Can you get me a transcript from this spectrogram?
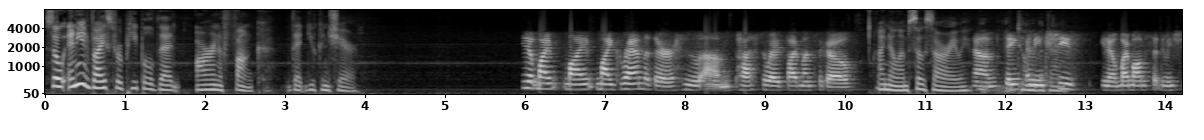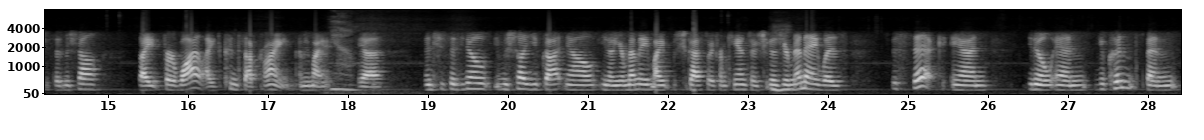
So, any advice for people that are in a funk that you can share? You know, my my my grandmother who um, passed away five months ago. I know. I'm so sorry. Um, think, told I mean, she's. You know, my mom said to me, she said, Michelle, I for a while I couldn't stop crying. I mean, my yeah. And she said, you know, Michelle, you've got now. You know, your meme. My she passed away from cancer. And she goes, your meme was just sick, and you know, and you couldn't spend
